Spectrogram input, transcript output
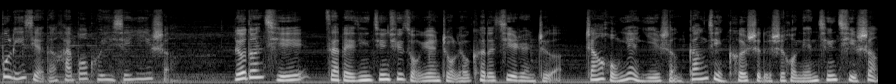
不理解的还包括一些医生。刘端奇在北京军区总院肿瘤科的继任者张红艳医生刚进科室的时候年轻气盛，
